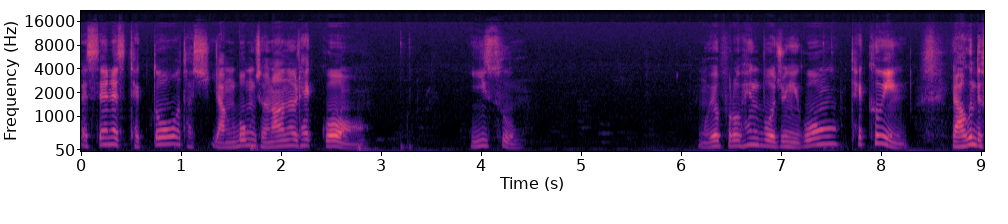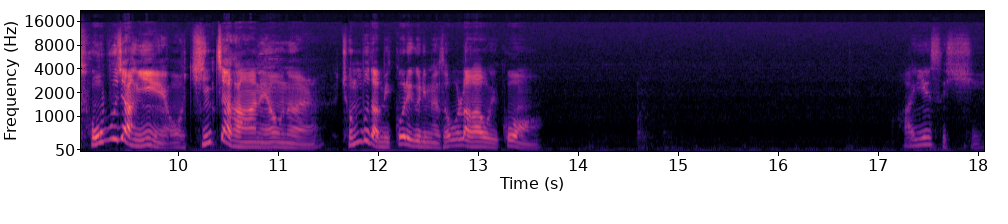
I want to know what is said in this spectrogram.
SNS 택도 다시 양봉 전환을 했고 이수. 뭐 옆으로 횡보 중이고 테크윙. 야 근데 소부장이 어, 진짜 강하네요 오늘. 전부 다 밑꼬리 그리면서 올라가고 있고. ISC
